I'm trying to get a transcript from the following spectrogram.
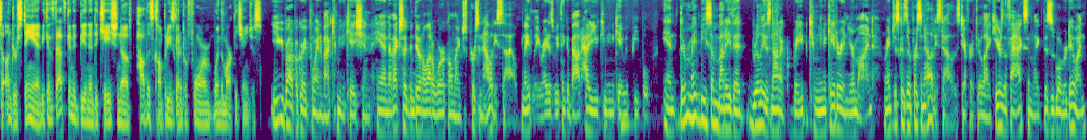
to understand because that's going to be an indication of how this company is going to perform when the market changes. You brought up a great point about communication. And I've actually been doing a lot of work on like just personality style lately, right? As we think about how do you communicate with people and there might be somebody that really is not a great communicator in your mind, right? Just because their personality style is different. They're like, here's the facts and like, this is what we're doing.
